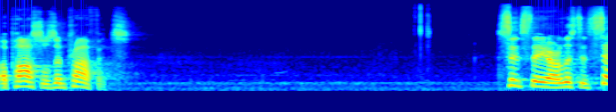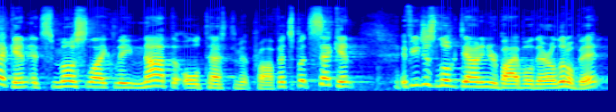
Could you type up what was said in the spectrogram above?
apostles and prophets. Since they are listed second, it's most likely not the Old Testament prophets. But second, if you just look down in your Bible there a little bit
